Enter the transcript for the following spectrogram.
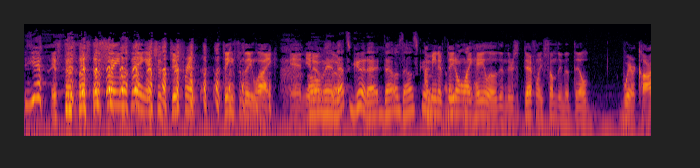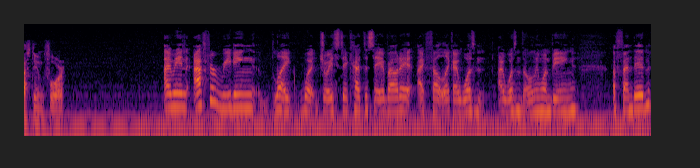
Yeah. It's the, it's the same thing. It's just different things that they like, and you oh, know. oh man, so- that's good. I, that was that was good. I mean, if they like don't that. like Halo, then there's definitely something that they'll wear costume for. I mean, after reading like what Joystiq had to say about it, I felt like I wasn't I wasn't the only one being offended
